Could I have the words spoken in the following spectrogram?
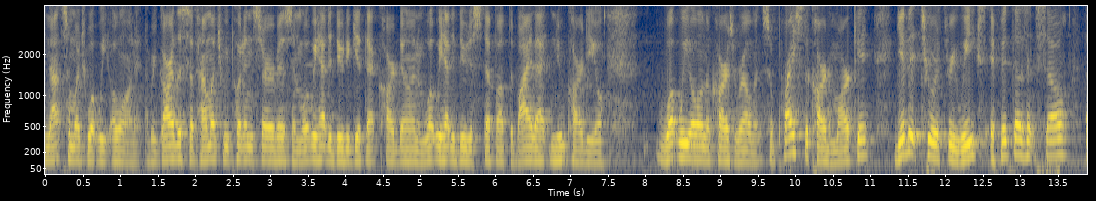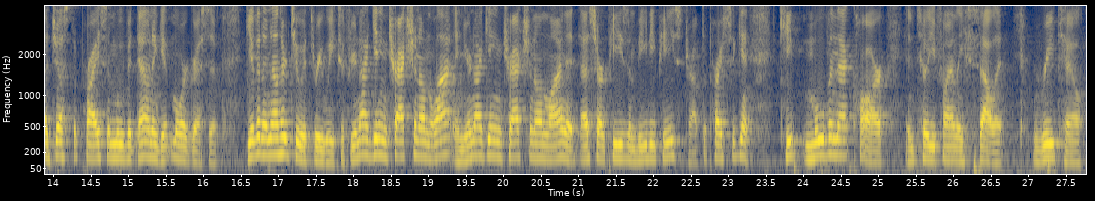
not so much what we owe on it. Regardless of how much we put in service and what we had to do to get that car done and what we had to do to step up to buy that new car deal, what we owe on the car is relevant. So price the car to market, give it two or three weeks. If it doesn't sell, adjust the price and move it down and get more aggressive. Give it another two or three weeks. If you're not getting traction on the lot and you're not getting traction online at SRPs and VDPs, drop the price again. Keep moving that car until you finally sell it retail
